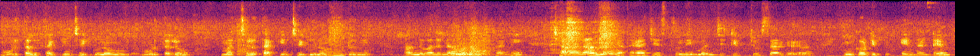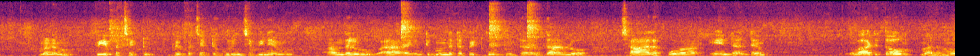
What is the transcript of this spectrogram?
ముడతలు తగ్గించే గుణం ముడతలు మచ్చలు తగ్గించే గుణం ఉంటుంది. అందువలన మన ముఖాన్ని చాలా అందంగా తయారు చేస్తుంది. మంచి టిప్ చూసారు కదా. ఇంకో టిప్ ఏంటంటే మనం వేప చెట్టు వేప చెట్టు గురించి వినే అందరూ ఇంటి ముందట పెట్టుకుంటుంటారు. దానిలో చాలా ఏంటంటే వాటితో మనము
